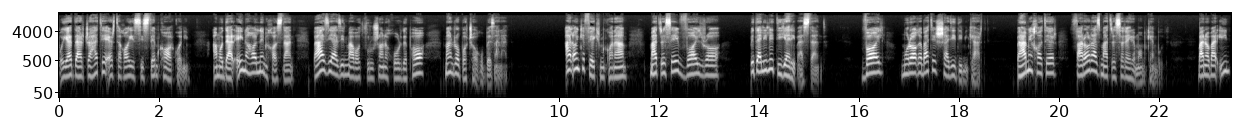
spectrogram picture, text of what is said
باید در جهت ارتقای سیستم کار کنیم. اما در عین حال نمی‌خواستند بعضی از این مواد فروشان خورده پا من را با چاقو بزنند. الان که فکر می کنم مدرسه وایل را به دلیل دیگری بستند. وایل مراقبت شدیدی می کرد به همین خاطر فرار از مدرسه غیر ممکن بود. بنابراین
